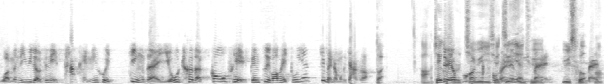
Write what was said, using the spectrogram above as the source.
我们的预料之内，它肯定会定在油车的高配跟最高配中间，基本这么个价格。对，啊，这个是基于一些经验去预测啊。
